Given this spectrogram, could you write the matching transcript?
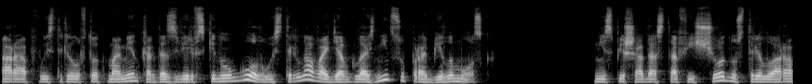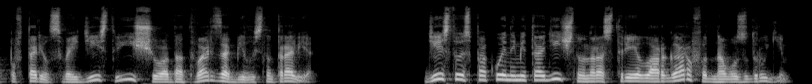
Араб выстрелил в тот момент, когда зверь вскинул голову, и стрела, войдя в глазницу, пробила мозг. Не спеша достав еще одну стрелу, араб повторил свои действия, и еще одна тварь забилась на траве. Действуя спокойно и методично, он расстрелял аргаров одного за другим.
